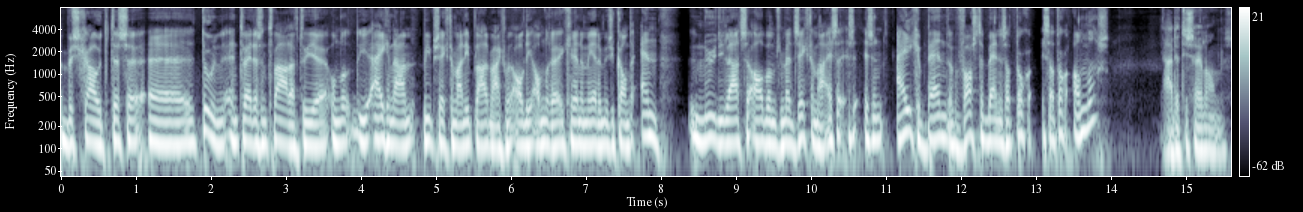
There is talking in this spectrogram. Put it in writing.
beschouwt tussen eh, toen in 2012, toen je onder je eigen naam Wiep Zichtema die plaat maakte met al die andere gerenommeerde muzikanten en nu die laatste albums met Zichtema, is, is, is een eigen band, een vaste band, is dat toch, is dat toch anders? Ja, dat is heel anders.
